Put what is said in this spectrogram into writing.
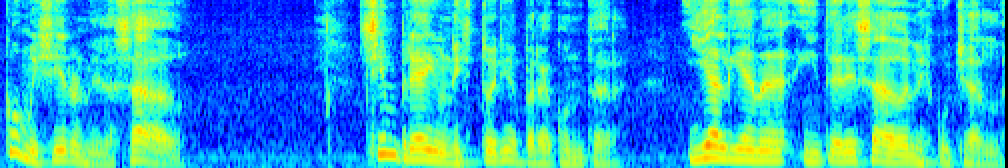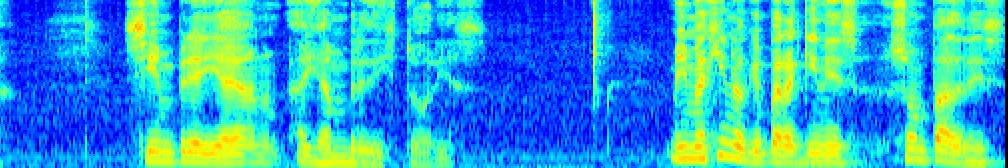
cómo hicieron el asado. Siempre hay una historia para contar y alguien interesado en escucharla. Siempre hay, hay hambre de historias. Me imagino que para quienes son padres,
